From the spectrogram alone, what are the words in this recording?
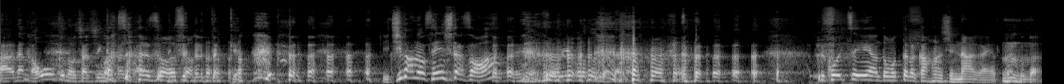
あなんか多くの写真が そうそうそう。見せられたっけ？そう一番の選手だぞ。いうことじゃない。でこいつええやんと思ったら下半身長やったとか、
